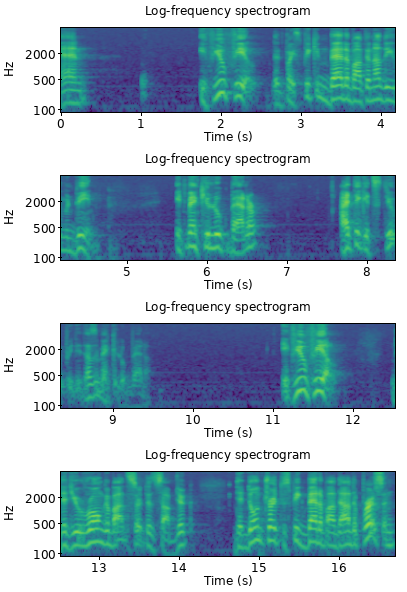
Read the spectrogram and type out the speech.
And if you feel that by speaking bad about another human being, it make you look better, I think it's stupid. It doesn't make you look better. If you feel that you're wrong about a certain subject, then don't try to speak bad about the other person,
